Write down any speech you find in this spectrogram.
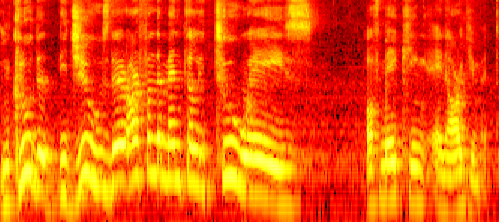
included the Jews, there are fundamentally two ways of making an argument.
